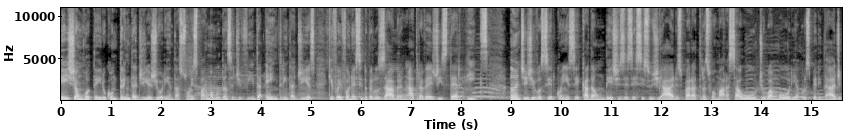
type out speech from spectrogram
Este é um roteiro com 30 dias de orientações para uma mudança de vida em 30 dias que foi fornecido pelo Zabran através de Esther Hicks. Antes de você conhecer cada um destes exercícios diários para transformar a saúde, o amor e a prosperidade,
